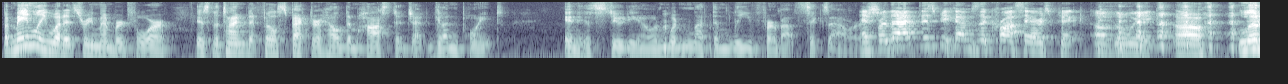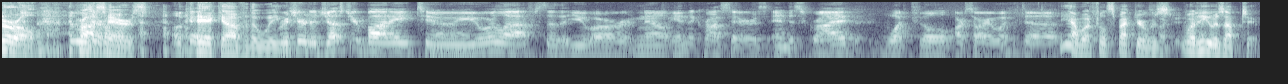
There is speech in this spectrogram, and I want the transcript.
But mainly what it's remembered for is the time that Phil Spector held them hostage at gunpoint in his studio and wouldn't let them leave for about six hours. And for that, this becomes the crosshairs pick of the week. oh, literal crosshairs Okay. pick of the week. Richard, adjust your body to your left so that you are now in the crosshairs and describe what Phil, or sorry, what uh, Yeah, what Phil Spector was, Spector, what he was up to.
